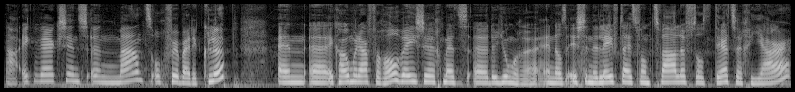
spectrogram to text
Nou, ik werk sinds een maand ongeveer bij de club. En eh, ik hou me daar vooral bezig met eh, de jongeren. En dat is in de leeftijd van 12 tot 30 jaar.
